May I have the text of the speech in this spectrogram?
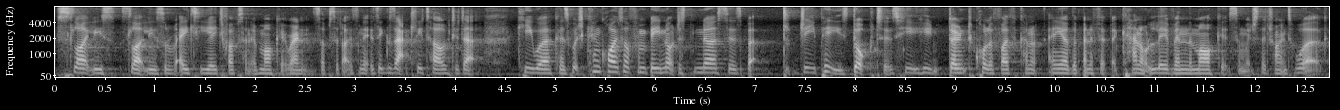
slightly, slightly sort of 80, 85% of market rent subsidised. And it's exactly targeted at key workers, which can quite often be not just nurses, but GPs, doctors who, who don't qualify for kind of any other benefit but cannot live in the markets in which they're trying to work.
